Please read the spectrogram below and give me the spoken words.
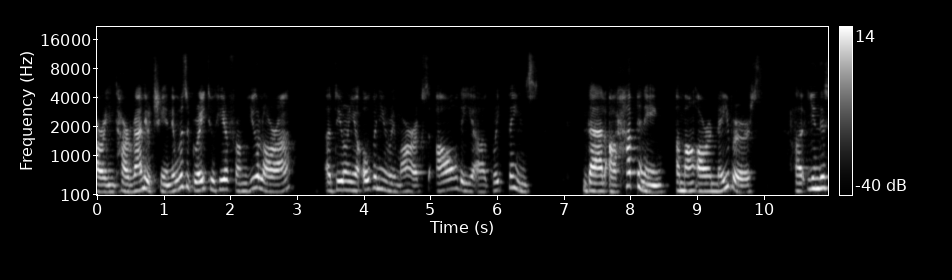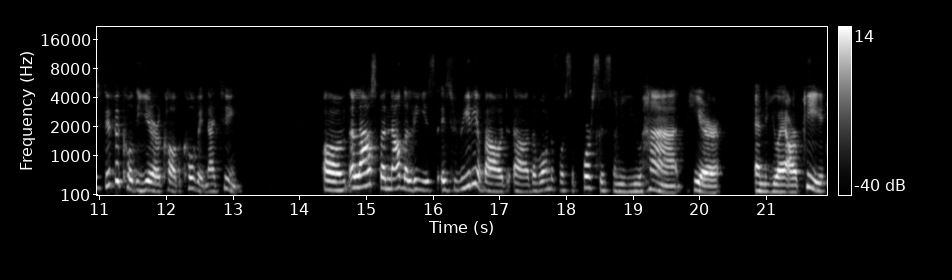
our entire value chain. It was great to hear from you, Laura, uh, during your opening remarks, all the uh, great things that are happening among our neighbors uh, in this difficult year called COVID-19. Um, last but not the least, it's really about uh, the wonderful support system you had here and the UIRP.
